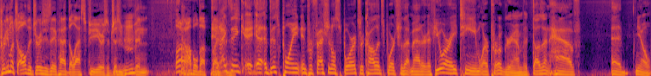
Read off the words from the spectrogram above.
pretty much all the jerseys they've had the last few years have just been gobbled up by And I think uh, at this point in professional sports or college sports for that matter, if you are a team or a program that doesn't have a, you know,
